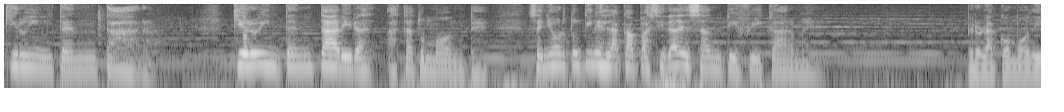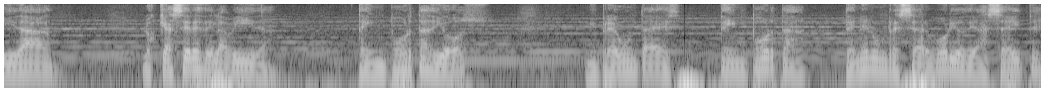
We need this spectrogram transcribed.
Quiero intentar. Quiero intentar ir hasta tu monte. Señor, tú tienes la capacidad de santificarme. Pero la comodidad, los quehaceres de la vida, ¿te importa Dios? Mi pregunta es, ¿te importa tener un reservorio de aceite?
